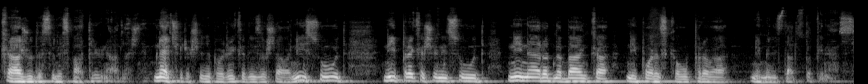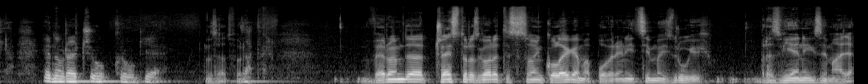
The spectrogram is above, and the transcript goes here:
kažu da se ne smatraju nadležnim. Neće rešenje povjerenika da izvršava ni sud, ni prekašeni sud, ni Narodna banka, ni Poreska uprava, ni Ministarstvo financija. Jednom reču, krug je zatvoren. zatvoren. Verujem da često razgovarate sa svojim kolegama, poverenicima iz drugih razvijenih zemalja.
